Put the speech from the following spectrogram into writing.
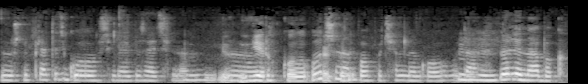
Нужно прятать голову всегда обязательно. Вверх голову. Лучше на попу, чем на голову, да. Ну или на бок.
